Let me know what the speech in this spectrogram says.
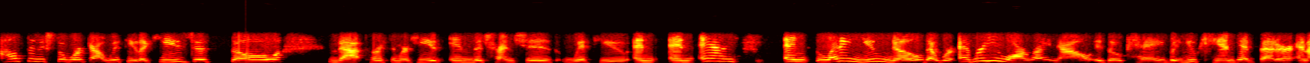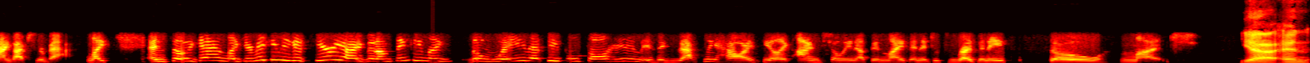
I'll finish the workout with you. Like he's just so that person where he is in the trenches with you. And and and and letting you know that wherever you are right now is okay but you can get better and i got your back like and so again like you're making me get teary eyed but i'm thinking like the way that people saw him is exactly how i feel like i'm showing up in life and it just resonates so much Yeah, and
